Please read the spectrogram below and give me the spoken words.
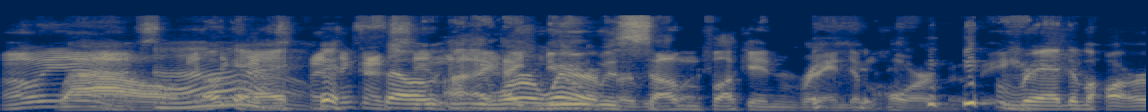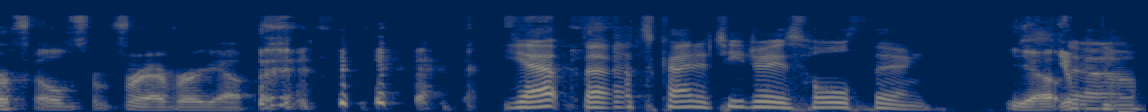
Oh yeah. Wow. I think Okay. I've- think I've So seen I, I knew it was some before. fucking random horror movie. Random horror film from forever ago. yep. That's kind of TJ's whole thing. yep. Yep. So,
